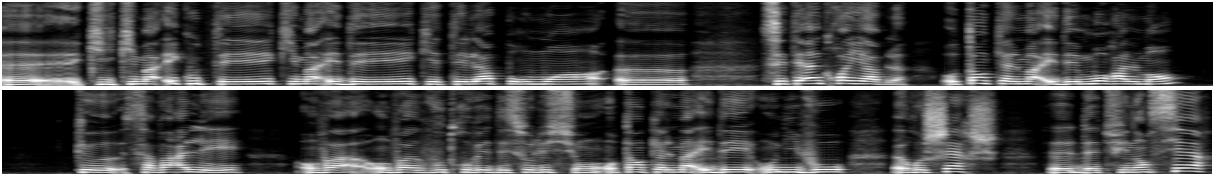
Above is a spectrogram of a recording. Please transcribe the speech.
euh, qui, m'a écouté, qui m'a aidé, qui était là pour moi. Euh, c'était incroyable. Autant qu'elle m'a aidé moralement, que ça va aller, on va, on va vous trouver des solutions. Autant qu'elle m'a aidé au niveau euh, recherche, d'être financière,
